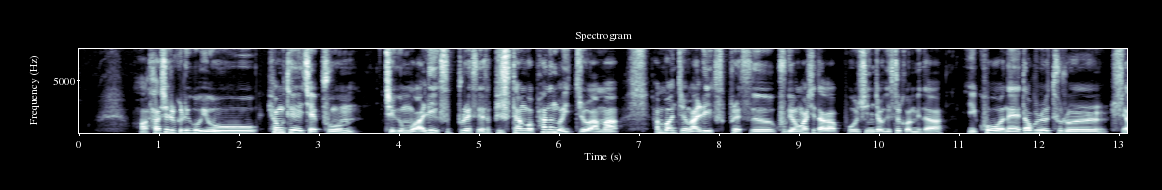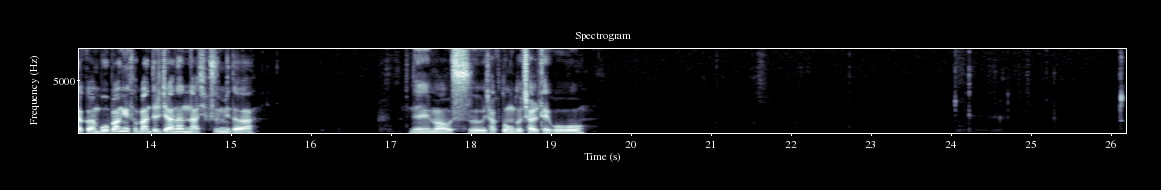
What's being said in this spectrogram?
아, 사실 그리고 요 형태의 제품 지금 뭐 알리익스프레스에서 비슷한 거 파는 거 있죠. 아마 한 번쯤 알리익스프레스 구경하시다가 보신 적 있을 겁니다. 이 코원의 W2를 약간 모방해서 만들지 않았나 싶습니다. 네, 마우스 작동도 잘 되고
